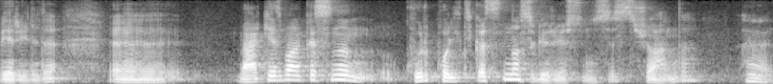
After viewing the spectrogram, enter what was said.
verildi. Ee, Merkez Bankası'nın kur politikasını nasıl görüyorsunuz siz şu anda? Evet.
